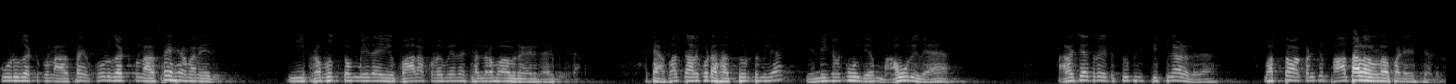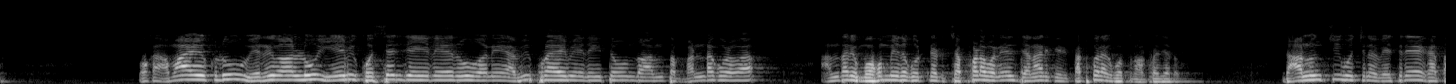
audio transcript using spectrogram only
కూడుగట్టుకున్న అసహ్య కూడుగట్టుకున్న అసహ్యం అనేది ఈ ప్రభుత్వం మీద ఈ పాలకుల మీద చంద్రబాబు నాయుడు గారి మీద. అంటే అబద్ధాలు కూడా హద్దు ఉంటుందిగా? ఎన్నికలకు ముందు ఏం మామూలువే? అరచేతిలో ఇటు చూపించి తిప్పినాడు కదా? మొత్తం అక్కడి నుంచి పాతాళంలో పడేశాడు. ఒక అమాయకులు వెర్రివాళ్ళు ఏమి క్వశ్చన్ చేయలేరు అనే అభిప్రాయం ఏదైతే ఉందో అంత బండ కూడా అందరి మొహం మీద కొట్టినట్టు చెప్పడం అనేది జనానికి తట్టుకోలేకపోతున్నారు ప్రజలు. దాని నుంచి వచ్చిన వ్యతిరేకత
